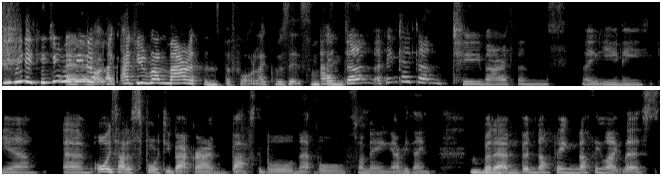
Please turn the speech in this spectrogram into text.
really, did you really uh, not like? Had you run marathons before? Like, was it something? I'd done. I think I'd done two marathons at uni. Yeah. Um, always had a sporty background: basketball, netball, swimming, everything. Mm-hmm. But um, but nothing, nothing like this.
